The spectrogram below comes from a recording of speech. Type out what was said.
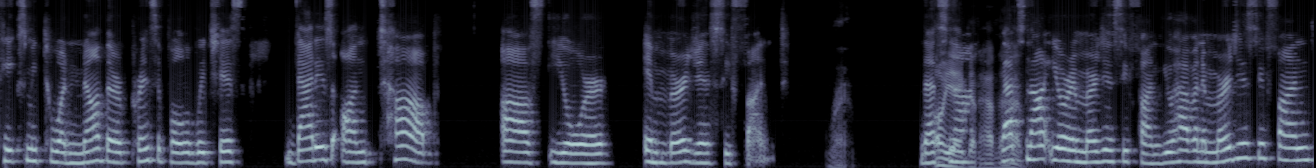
takes me to another principle, which is that is on top of your emergency fund. Right. That's oh, yeah, not that. that's not your emergency fund. You have an emergency fund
